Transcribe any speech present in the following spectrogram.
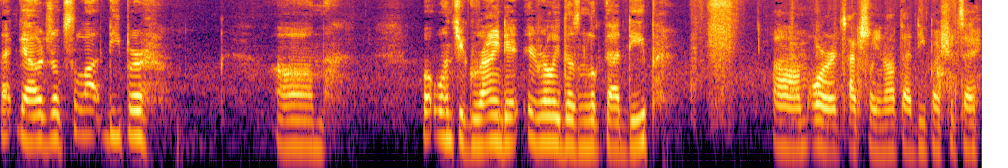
That gouge looks a lot deeper. Um, but once you grind it, it really doesn't look that deep. Um, or it's actually not that deep, I should say.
